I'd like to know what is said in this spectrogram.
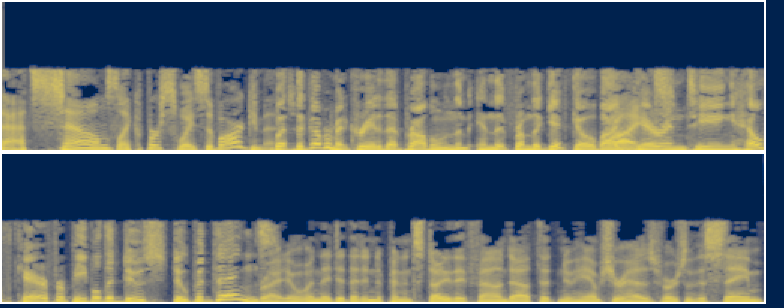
that sounds like a persuasive argument. But the government created that problem in the, in the, from the get go by Right. guaranteeing health care for people that do stupid things. Right, and when they did that independent study, they found out that New Hampshire has virtually the same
